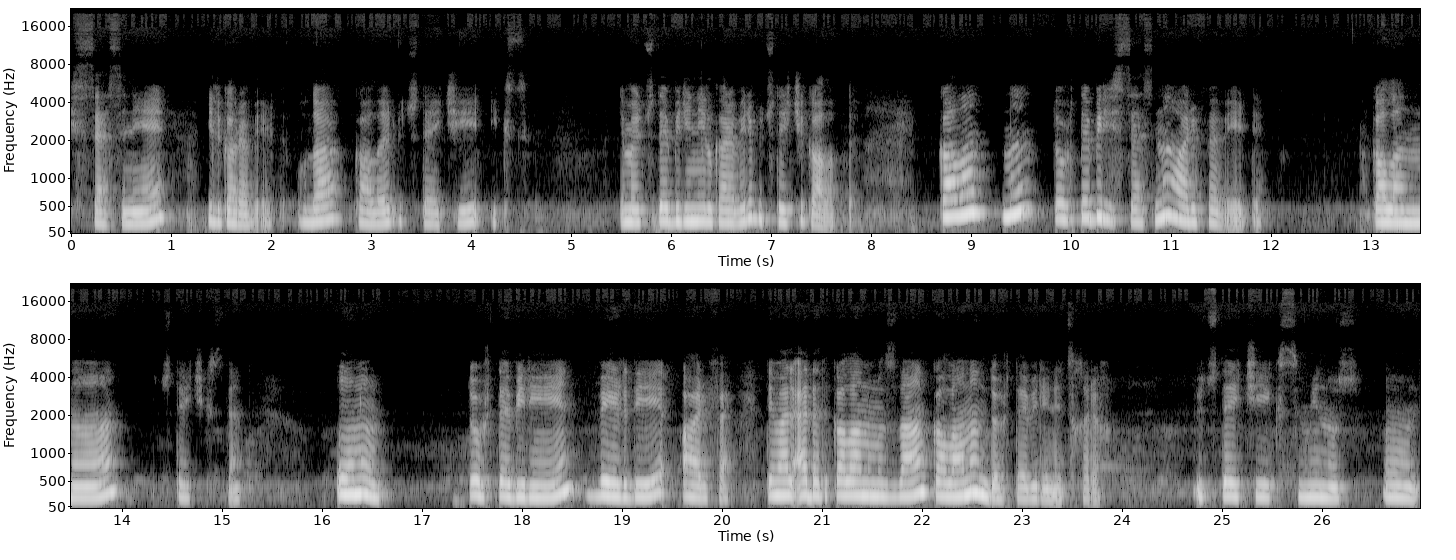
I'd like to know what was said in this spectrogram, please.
hissəsini İlqara verdi. O da qalır 3-də 2 x. Demək 3-də 1-ini İlqara verib 3-də 2 qalıbdı. Qalanın 4-də 1 hissəsini Arifə verdi. Qalandan 3-də 2-dən onun 4-də 1-in verdiyi Arifə. Deməli ədəd qalanımızdan qalanın 4-də 1-ini çıxırıq. 3'də 2x minus 10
